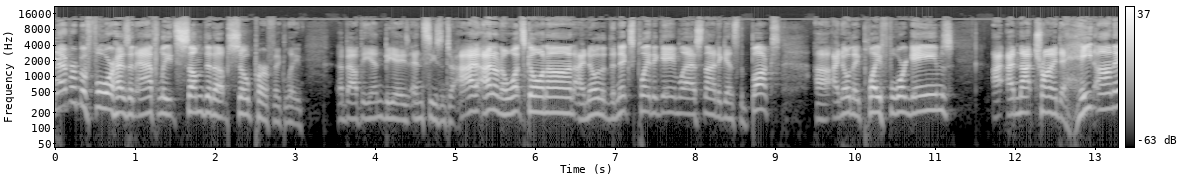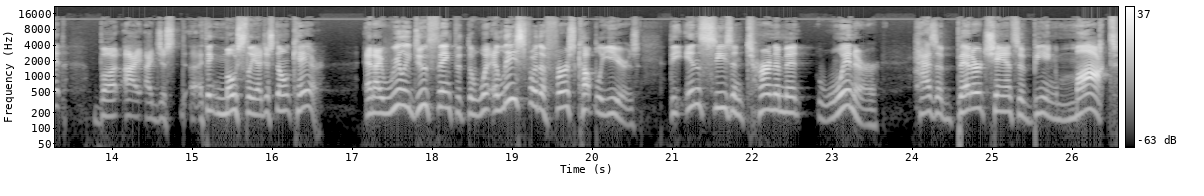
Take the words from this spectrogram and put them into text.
Never before has an athlete summed it up so perfectly about the NBA's end season tour. I, I don't know what's going on. I know that the Knicks played a game last night against the Bucks. Uh, I know they play four games. I, I'm not trying to hate on it but I, I just I think mostly I just don't care. And I really do think that the at least for the first couple years, the in-season tournament winner has a better chance of being mocked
